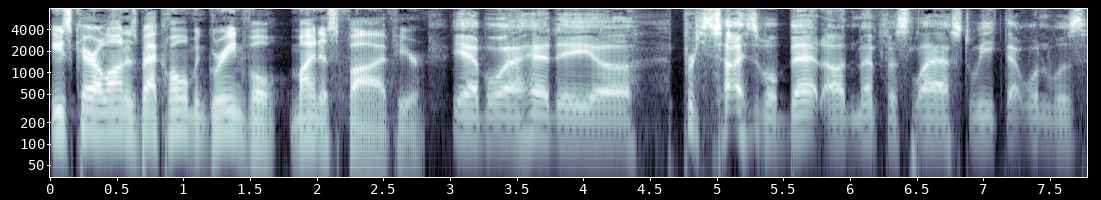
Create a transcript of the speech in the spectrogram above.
East Carolina's back home in Greenville, minus five here. Yeah, boy, I had a uh, pretty sizable bet on Memphis last week. That one was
